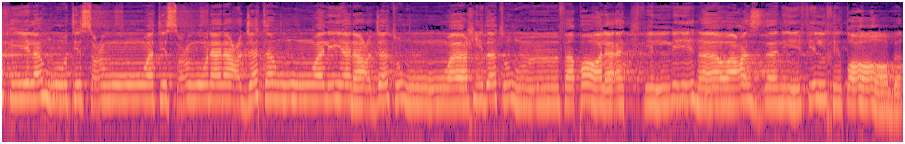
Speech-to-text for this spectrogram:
أخي له تسع وتسعون نعجة ولي نعجة واحدة فقال أكفلنيها وعزني في الخطاب.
